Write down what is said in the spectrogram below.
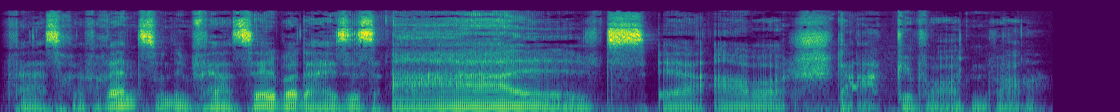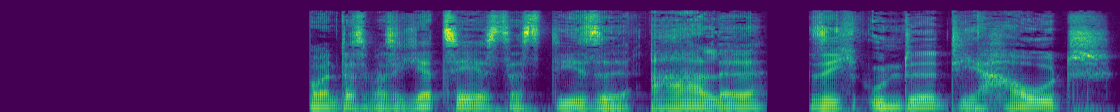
Versreferenz und dem Vers selber. Da heißt es, als er aber stark geworden war. Und das, was ich jetzt sehe, ist, dass diese Aale sich unter die Haut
